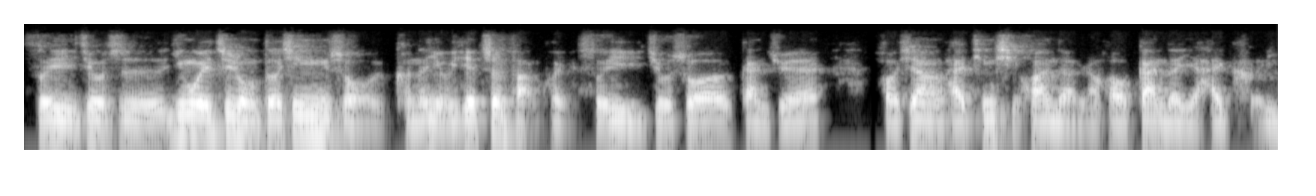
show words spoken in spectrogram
所以就是因为这种得心应手，可能有一些正反馈，所以就说感觉。好像还挺喜欢的，然后干的也还可以，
